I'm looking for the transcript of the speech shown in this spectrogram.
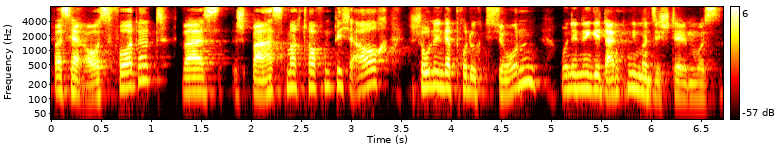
was herausfordert, was Spaß macht hoffentlich auch, schon in der Produktion und in den Gedanken, die man sich stellen muss.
